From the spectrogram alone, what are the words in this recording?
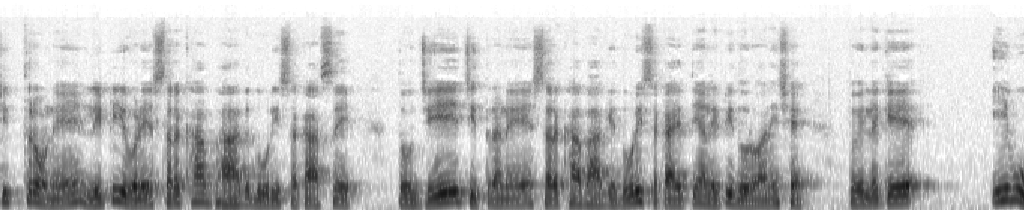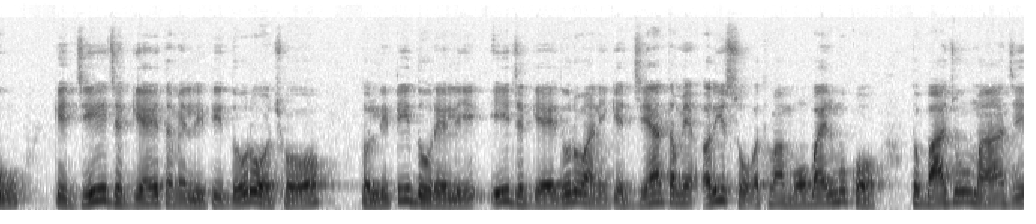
ચિત્રોને લીટી વડે સરખા ભાગ દોરી શકાશે. તો જે ચિત્રને સરખા ભાગે દોરી શકાય ત્યાં લીટી દોરવાની છે. તો એટલે કે એવું કે જે જગ્યાએ તમે લીટી દોરો છો, તો લીટી દોરેલી એ જગ્યાએ દોરવાની કે જ્યાં તમે અરીસો અથવા મોબાઈલ મૂકો, તો બાજુમાં જે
